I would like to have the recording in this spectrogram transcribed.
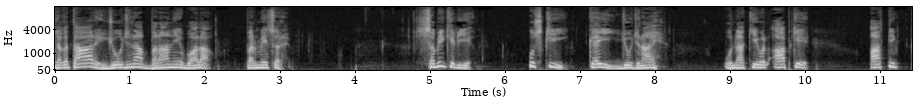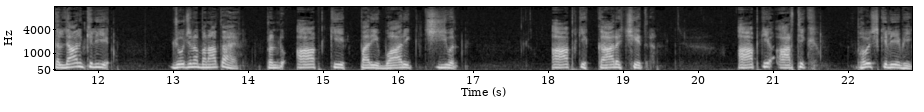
लगातार योजना बनाने वाला परमेश्वर है। सभी के लिए उसकी कई योजनाएँ हैं। वो न केवल आपके आत्मिक कल्याण के लिए योजना बनाता है, परंतु आपके पारिवारिक जीवन, आपके कार्य क्षेत्र आपके आर्थिक भविष्य के लिए भी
